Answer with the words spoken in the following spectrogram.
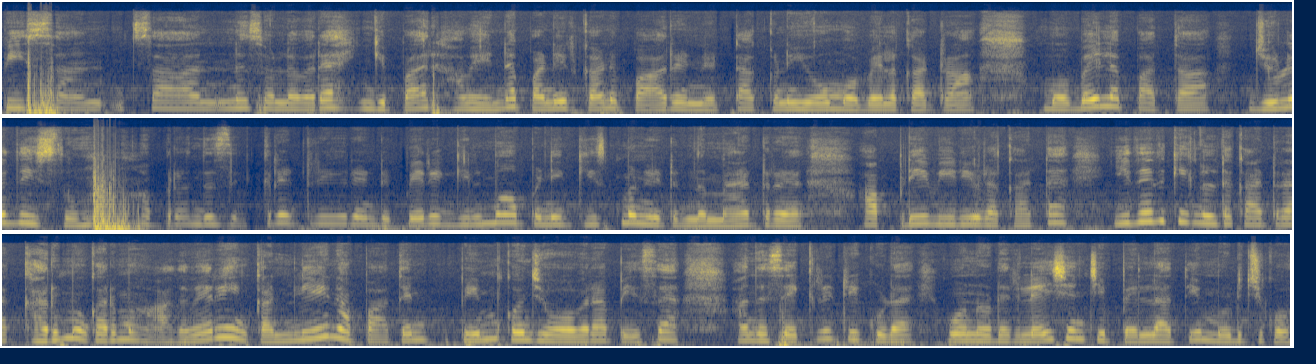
பி சன் சான்னு சொல்ல வர இங்கே பார் அவன் என்ன பண்ணியிருக்கான்னு பாருன்னு டக்குன்னு யோ மொபைலை காட்டுறான். மொபைலை பார்த்தா ஜுலதீஸும் அப்புறம் அந்த செக்ரட்டரியும் ரெண்டு பேரும் கில்மா பண்ணி கிஸ் பண்ணிட்டு இருந்த மேட்ரை அப்படியே வீடியோவில் காட்ட இது எதுக்கு எங்கள்கிட்ட காட்டுற? கருமம் கருமம். அதை வேற என் கண்ணிலேயே நான் பார்த்தேன். பிம் கொஞ்சம் ஓவராக பேச அந்த செக்ரட்டரி கூட உன்னோட ரிலேஷன்ஷிப் எல்லாத்தையும் முடிச்சுக்கோ.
